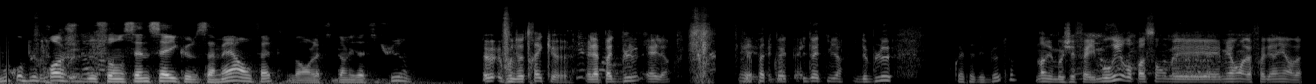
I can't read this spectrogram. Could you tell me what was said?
Beaucoup plus proche de son sensei que de sa mère, en fait, dans, la- dans les attitudes. Euh, vous noterez qu'elle a pas de bleu, elle. hein. Elle a pas de doit être, elle doit être meilleure. De bleu Pourquoi t'as des bleus, toi? Non, mais moi j'ai failli mourir en passant mes, mes rangs la fois dernière. Là.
